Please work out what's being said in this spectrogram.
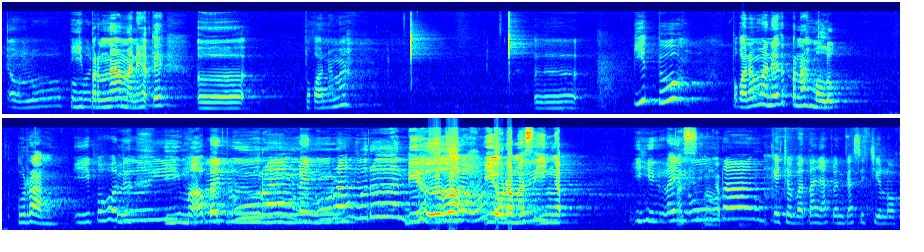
Ya Allah, Ih pernah maneh teh eh pokoknya mah eh gitu. Pokoknya maneh teh pernah meluk orang. Ih, pohon deui. Ih, maaf lain urang, lain urang beureun. Di heueuh, Allah, iya orang pohon masih inget. Ih, lain urang. Kayak coba tanyakan kasih cilok.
